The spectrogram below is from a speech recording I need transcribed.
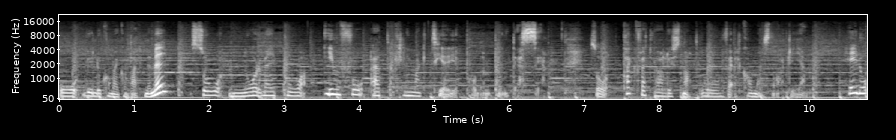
Och vill du komma i kontakt med mig så når du mig på info.klimakteriepodden.se. Så tack för att du har lyssnat och välkommen snart igen. Hej då!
